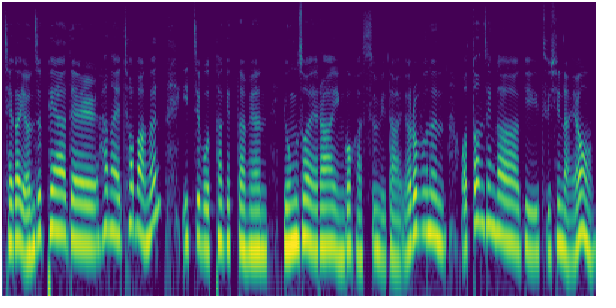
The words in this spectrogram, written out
제가 연습해야 될 하나의 처방은 잊지 못하겠다면 용서해라인 것 같습니다. 여러분은 어떤 생각이 드시나요?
